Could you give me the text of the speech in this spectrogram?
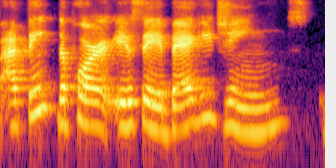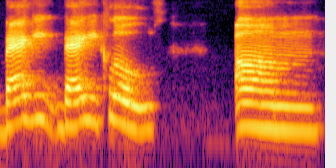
I think the part it said baggy jeans, baggy, baggy clothes, um,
